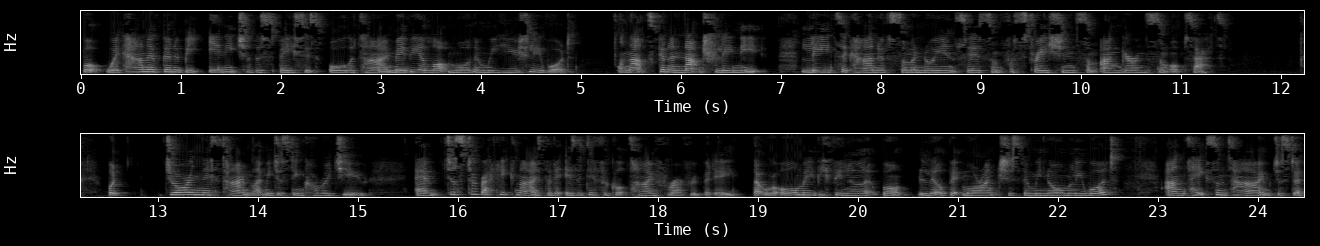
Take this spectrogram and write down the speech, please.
but we're kind of going to be in each other's spaces all the time, maybe a lot more than we usually would. And that's going to naturally need, lead to kind of some annoyances, some frustration, some anger and some upset. But during this time, let me just encourage you um, just to recognise that it is a difficult time for everybody, that we're all maybe feeling a little, a little bit more anxious than we normally would, and take some time just to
